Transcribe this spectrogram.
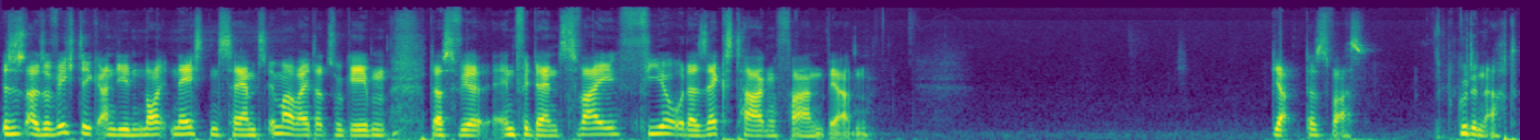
Es ist also wichtig, an die nächsten Sams immer weiterzugeben, dass wir entweder in zwei, vier oder sechs Tagen fahren werden. Ja, das war's. Gute Nacht.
